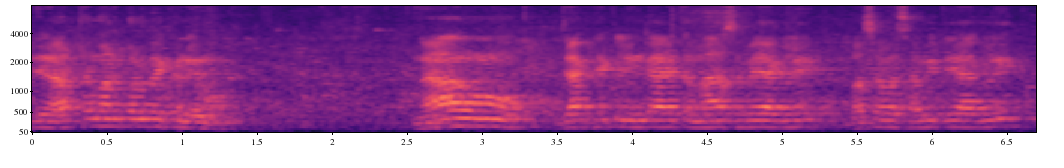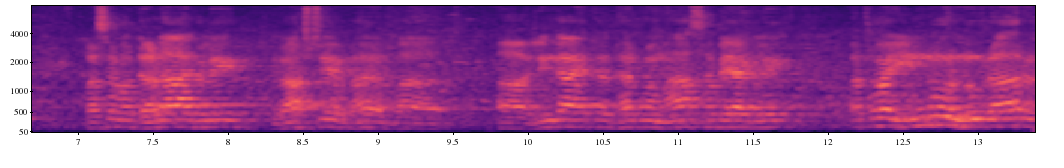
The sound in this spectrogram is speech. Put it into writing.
ಇದನ್ನು ಅರ್ಥ ಮಾಡ್ಕೊಳ್ಬೇಕು ನೀವು. ನಾವು ಜಾಗತಿಕ ಲಿಂಗಾಯತ ಮಹಾಸಭೆ ಆಗಲಿ, ಬಸವ ಸಮಿತಿ ಆಗಲಿ, ಬಸವ ದಳ ಆಗಲಿ, ರಾಷ್ಟ್ರೀಯ ಲಿಂಗಾಯತ ಧರ್ಮ ಮಹಾಸಭೆ ಆಗಲಿ ಅಥವಾ ಇನ್ನೂ ನೂರಾರು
